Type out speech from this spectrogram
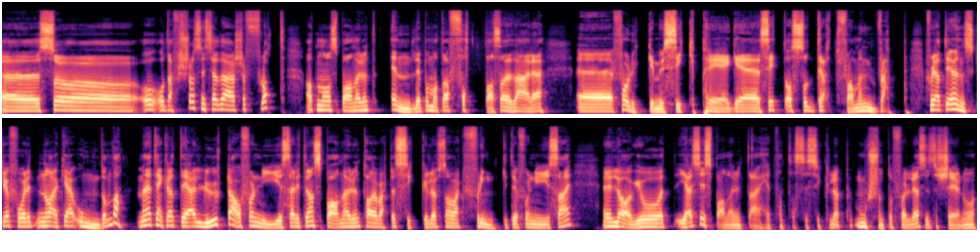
Eh, så, og, og derfor så syns jeg det er så flott at nå Spania Rundt endelig på en måte har fått av seg det derre eh, folkemusikkpreget sitt, og så dratt fram en rap. Fordi at de ønsker å få litt, Nå er jo ikke jeg ungdom, da, men jeg tenker at det er lurt da, å fornye seg litt. Spania Rundt har jo vært et sykkelløp som har vært flinke til å fornye seg. Eh, Lager jo et, jeg syns Spania Rundt er helt fantastisk sykkelløp. Morsomt å følge. Jeg syns det skjer noe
